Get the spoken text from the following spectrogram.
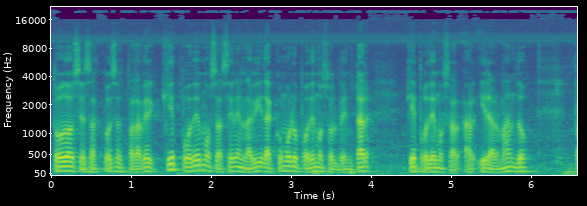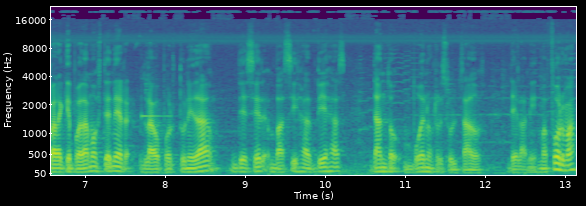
todas esas cosas para ver qué podemos hacer en la vida, cómo lo podemos solventar, qué podemos ir armando para que podamos tener la oportunidad de ser vasijas viejas dando buenos resultados. De la misma forma,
